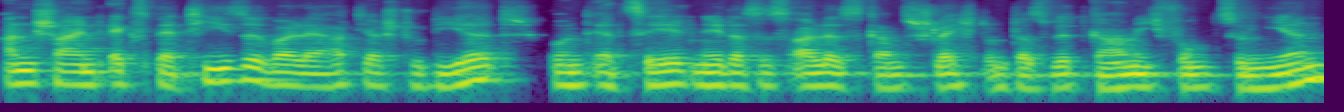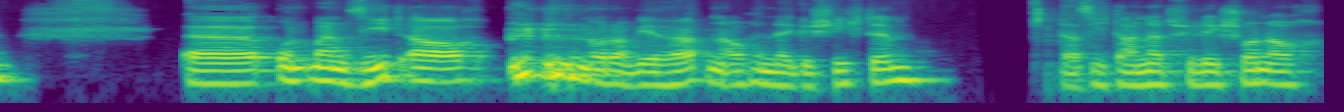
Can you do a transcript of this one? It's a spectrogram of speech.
anscheinend Expertise, weil er hat ja studiert und erzählt, nee, das ist alles ganz schlecht und das wird gar nicht funktionieren. Äh, und man sieht auch, oder wir hörten auch in der Geschichte, dass sich da natürlich schon auch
